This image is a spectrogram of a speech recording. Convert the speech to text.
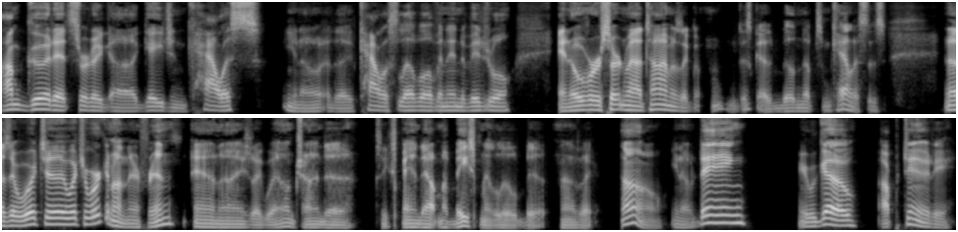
I'm good at sort of uh, gauging callus, you know, the callus level of an individual. And over a certain amount of time, I was like, "Hmm, this guy's building up some calluses. And I was like, what you what you working on there, friend? And uh, he's like, well, I'm trying to, to expand out my basement a little bit. And I was like, oh, you know, ding, here we go, opportunity.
